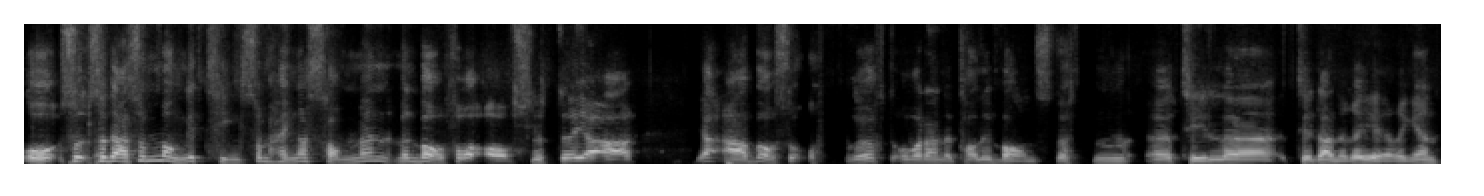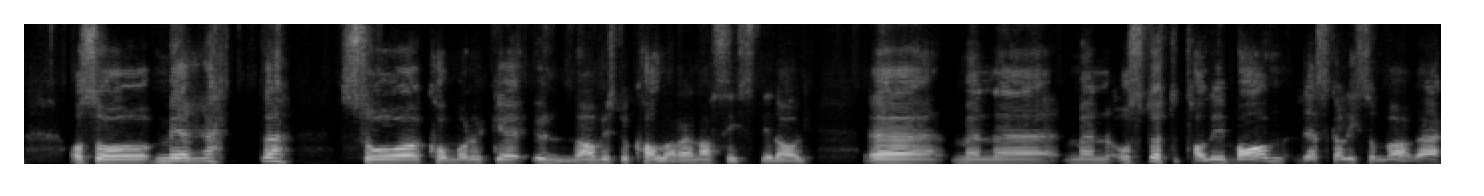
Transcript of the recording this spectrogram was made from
Og, så, så, det er så mange ting som henger sammen. Men bare for å avslutte. Jeg er, jeg er bare så opprørt over denne Taliban-støtten eh, til, eh, til, denne regjeringen. Og så med rette så kommer du ikke unna hvis du kaller deg nazist i dag. Eh, men, eh, men, å støtte Taliban, det skal liksom være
